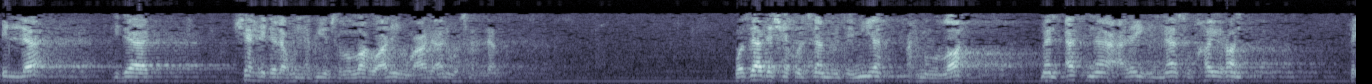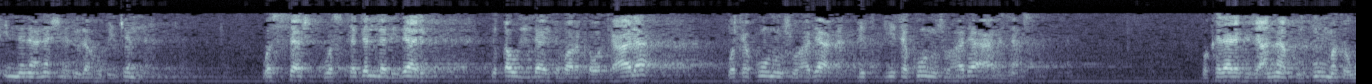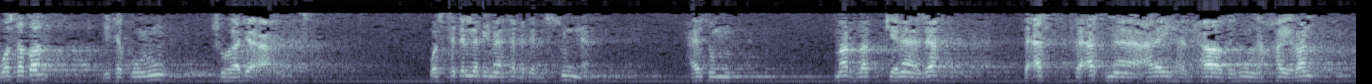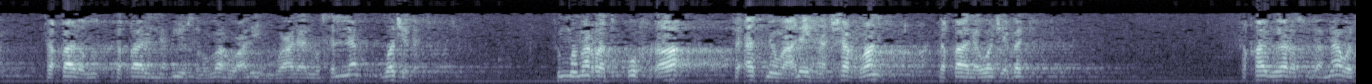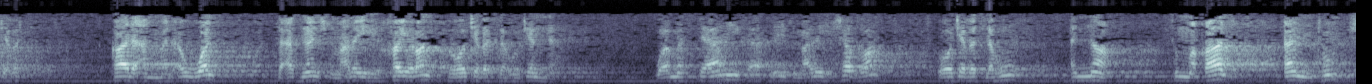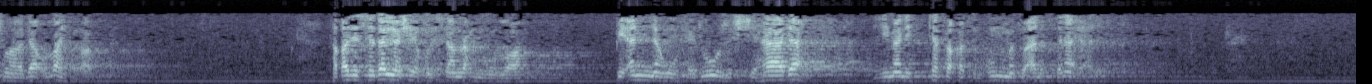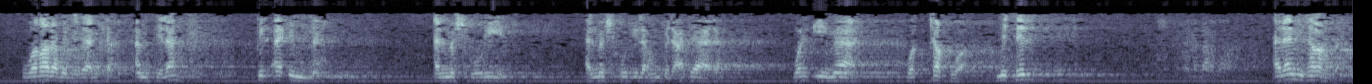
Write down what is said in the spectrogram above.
إلا إذا شهد له النبي صلى الله عليه وعلى آله وسلم. وزاد شيخ الإسلام ابن تيمية رحمه الله من أثنى عليه الناس خيرا فإننا نشهد له بالجنة. واستدل لذلك بقول الله تبارك وتعالى وتكونوا شهداء لتكونوا شهداء على الناس. وكذلك جعلناكم أمة وسطا لتكونوا شهداء على الناس. واستدل بما ثبت بالسنة حيث مرت جنازة فأثنى عليها الحاضرون خيرا فقال, فقال النبي صلى الله عليه وعلى آله وسلم وجبت. ثم مرت أخرى فأثنوا عليها شرا فقال وجبت. فقالوا يا رسول الله ما وجبت؟ قال أما الأول فأثنيتم عليه خيرا فوجبت له الجنة وأما الثاني فأثنيتم عليه شرا فوجبت له النار. ثم قال أنتم شهداء الله في الأرض. فقد استدل شيخ الإسلام رحمه الله بأنه تجوز الشهادة لمن اتفقت الأمة على الثناء عليه. وضرب لذلك أمثلة بالأئمة المشهورين المشهود لهم بالعدالة والإيمان والتقوى مثل الأئمة الأربعة.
